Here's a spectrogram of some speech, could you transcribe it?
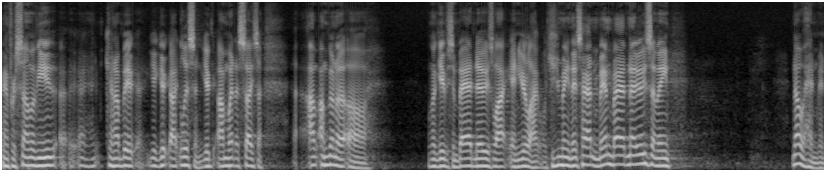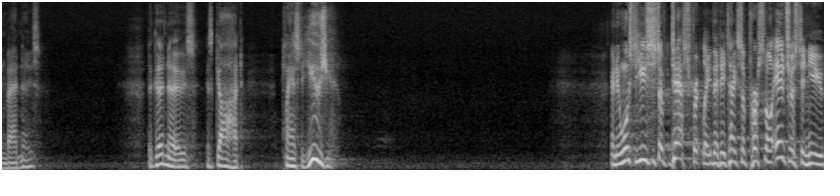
And for some of you, uh, uh can I be? You, uh, listen, I'm going to say something. I'm, I'm going to. Uh, I'm going to give you some bad news, like, and you're like, well, you mean this hadn't been bad news? I mean, no, it hadn't been bad news. The good news is God plans to use you. And He wants to use you so desperately that He takes a personal interest in you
